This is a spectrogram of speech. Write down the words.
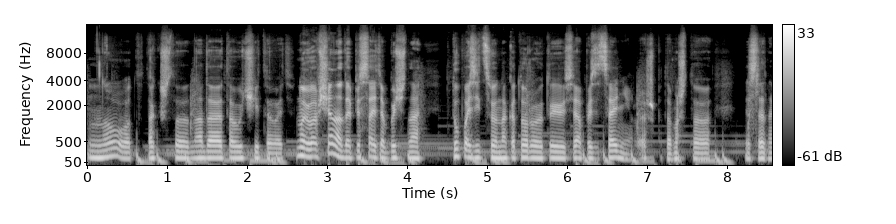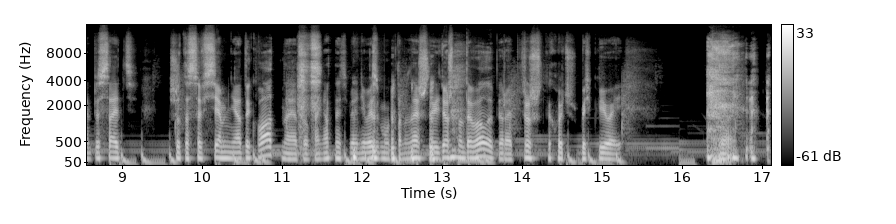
Ну вот, так что надо это учитывать. Ну и вообще надо писать обычно ту позицию, на которую ты себя позиционируешь, потому что если написать что-то совсем неадекватное, то, понятно, тебя не возьмут. Там, знаешь, ты идешь на девелопера, пишешь, что ты хочешь быть QA.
